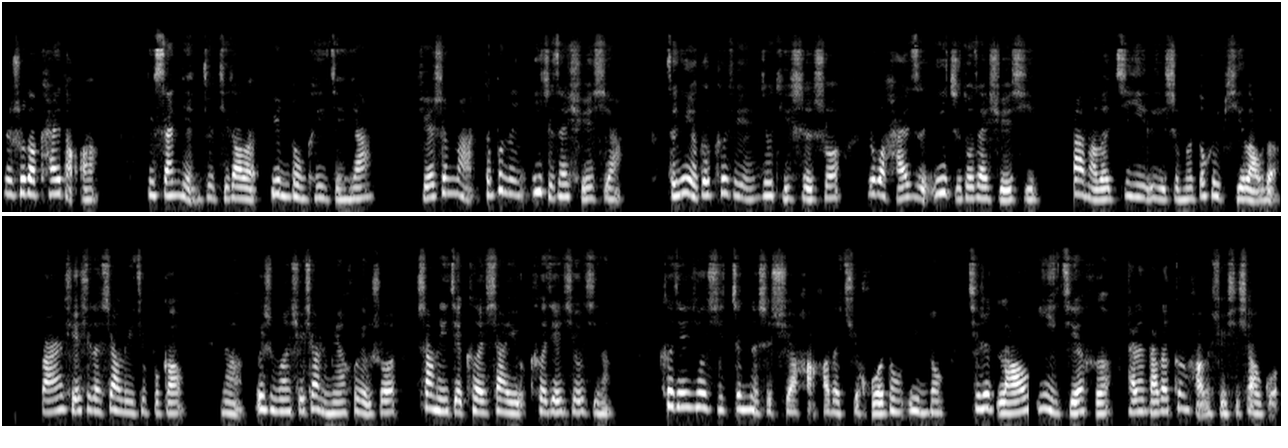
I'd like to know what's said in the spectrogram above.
那说到开导啊，第三点就提到了运动可以减压。学生嘛都不能一直在学习啊。曾经有个科学研究提示说，如果孩子一直都在学习，大脑的记忆力什么都会疲劳的，反而学习的效率就不高。那为什么学校里面会有说上了一节课，下有课间休息呢？课间休息真的是需要好好的去活动运动，其实劳逸结合才能达到更好的学习效果。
